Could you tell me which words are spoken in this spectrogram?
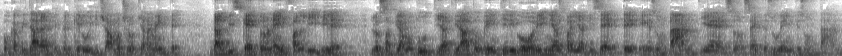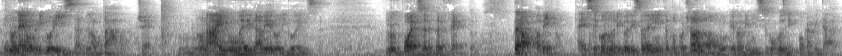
Può capitare anche perché lui, diciamocelo chiaramente, dal dischetto non è infallibile, lo sappiamo tutti, ha tirato 20 rigori, ne ha sbagliati 7 e sono tanti, eh, 7 su 20 sono tanti, non è un rigorista Lautaro, cioè non ha i numeri da vero rigorista, non può essere perfetto, però va bene, è il secondo rigorista dell'Inter, dopo c'è la Noglu e va benissimo così, può capitare.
